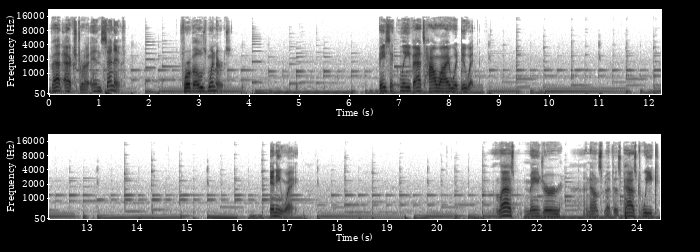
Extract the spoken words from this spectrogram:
that extra incentive for those winners? Basically, that's how I would do it. Anyway, last major announcement this past week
